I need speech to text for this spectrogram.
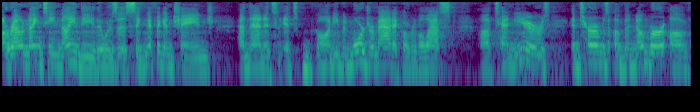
around 1990, there was a significant change and then it's, it's gone even more dramatic over the last uh, 10 years in terms of the number of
